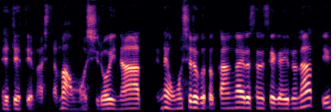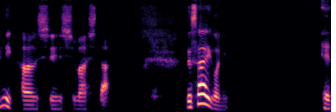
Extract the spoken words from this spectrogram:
出てました。まあ面白いなってね、面白いことを考える先生がいるなっていうふうに感心しました。で、最後に、えっ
